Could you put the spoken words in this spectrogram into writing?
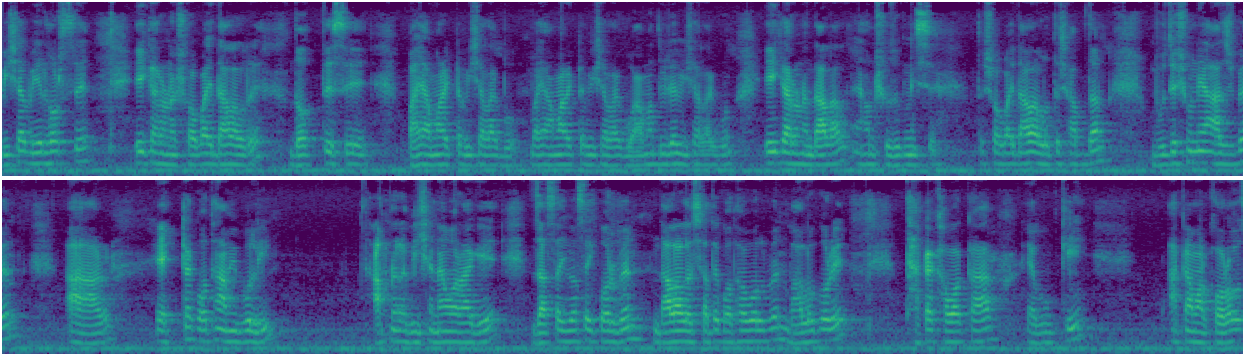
বিশা বের হচ্ছে, এই কারণে সবাই দালালরে ধরতেছে, ভাই, আমার একটা ভিসা লাগবো, ভাই, আমার একটা ভিসা লাগবো, আমার দুইটা ভিসা লাগবো। এই কারণে দালাল এখন সুযোগ নিচ্ছে তো সবাই দালাল হতে সাবধান, বুঝে শুনে আসবেন। আর একটা কথা আমি বলি আপনারা ভিসা নেওয়ার আগে যাচাই বাছাই করবেন, দালালের সাথে কথা বলবেন, ভালো করে থাকা খাওয়া কার এবং কি আকামার খরচ,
